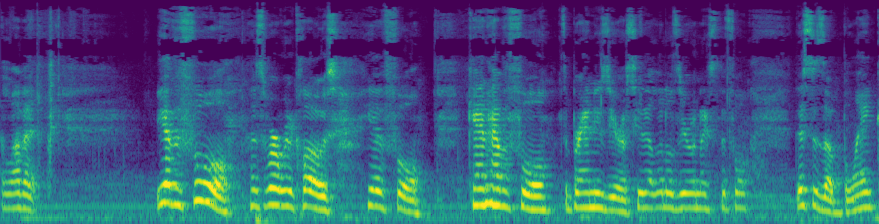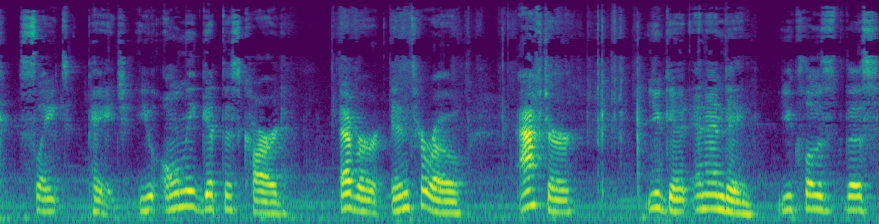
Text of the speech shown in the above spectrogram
I love it. You have a fool. This is where we're going to close. You have a fool. Can't have a fool. It's a brand new zero. See that little zero next to the fool? This is a blank slate page. You only get this card ever in Tarot after you get an ending. You close this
